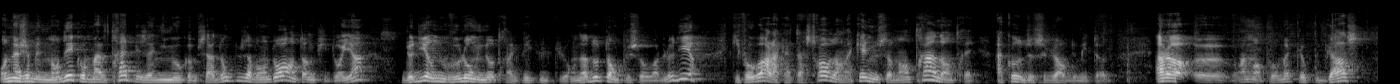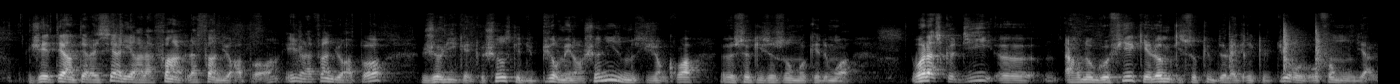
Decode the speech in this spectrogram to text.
On n'a jamais demandé qu'on maltraite les animaux comme ça. Donc nous avons le droit, en tant que citoyens, de dire nous voulons une autre agriculture. On a d'autant plus le droit de le dire qu'il faut voir la catastrophe dans laquelle nous sommes en train d'entrer à cause de ce genre de méthode. Alors, euh, vraiment, pour mettre le coup de grâce, j'ai été intéressé à lire à la fin, la fin du rapport. Hein. et à la fin du rapport, je lis quelque chose qui est du pur mélanchonisme, si j'en crois euh, ceux qui se sont moqués de moi. Voilà ce que dit euh, Arnaud Goffier, qui est l'homme qui s'occupe de l'agriculture au, au Fonds mondial.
